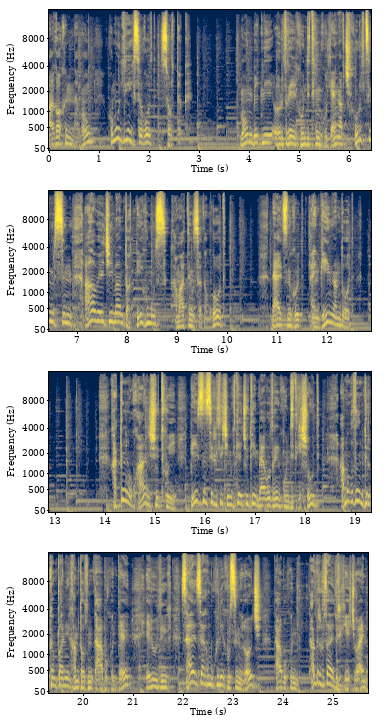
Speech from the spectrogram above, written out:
Бага охин намун хүмүүнлэгийн их сургуульд сурдаг. Мөн бидний урилгыг хүндэтгэн хүлээн авч хүрэлцэн ирсэн аав ээжийн маань дотны хүмүүс хамаатан садангууд найз нөхөд, ангийн андууд хатан ухаан шүтгүй бизнес эрхлэгч эмэгтэйчүүдийн байгууллагын хүндэт гişүүд амгалан төр компани хамт олон та бүхэндээ эрүүлэнх сайн сайхан бүхний хүсэн өрөөж та бүхэнд талархлаа илэрхийлж байна.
